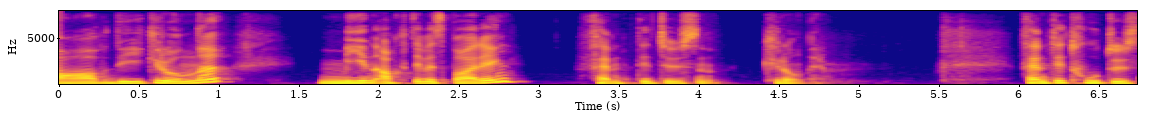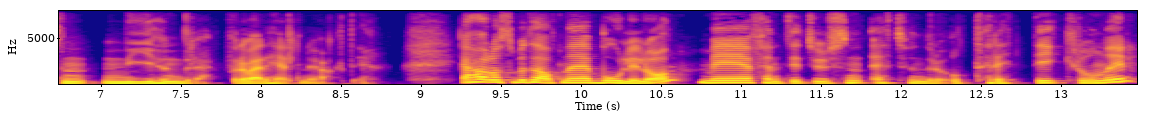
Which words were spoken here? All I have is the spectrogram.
av de kronene. Min aktive sparing 50 000 kroner. 52 900, for å være helt nøyaktig. Jeg har også betalt ned boliglån med 50 130 kroner.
